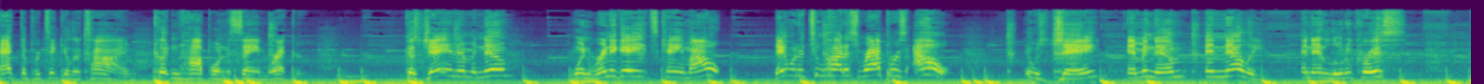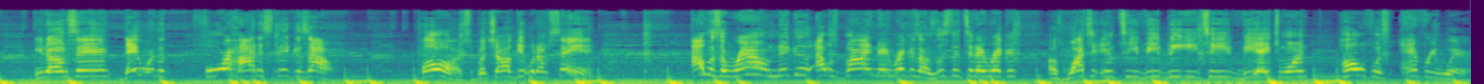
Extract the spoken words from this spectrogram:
at the particular time couldn't hop on the same record. Because Jay and Eminem, when Renegades came out, they were the two hottest rappers out. It was Jay, Eminem, and Nelly. And then Ludacris. You know what I'm saying? They were the four hottest niggas out. Pause, but y'all get what I'm saying. I was around, nigga. I was buying their records. I was listening to their records. I was watching MTV, BET, VH1. Hove was everywhere.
